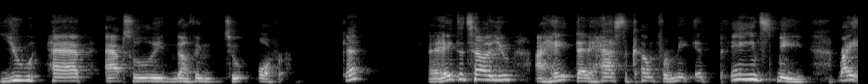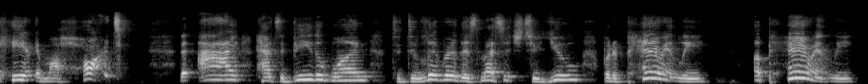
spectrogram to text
You have absolutely nothing to offer. Okay? I hate to tell you, I hate that it has to come from me. It pains me right here in my heart that I had to be the one to deliver this message to you. But apparently, apparently,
